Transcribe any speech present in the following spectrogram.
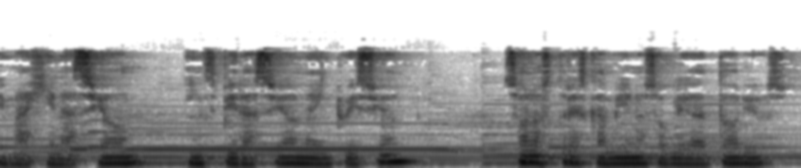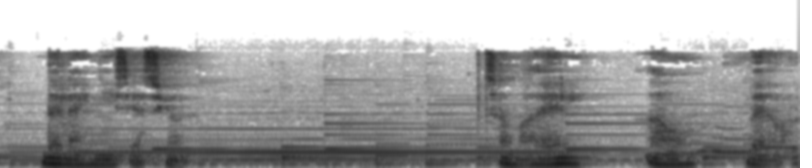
Imaginación, inspiración e intuición son los tres caminos obligatorios de la iniciación. Samael Aum Beor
